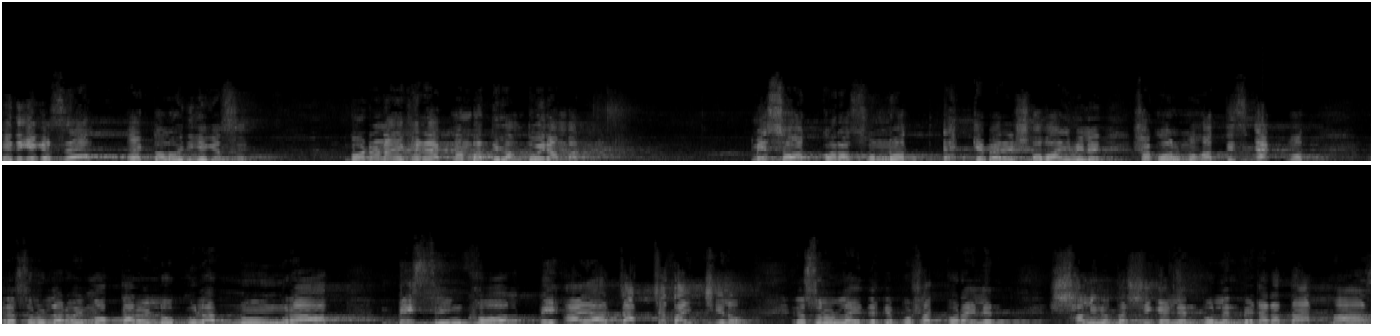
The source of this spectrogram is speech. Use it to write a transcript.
এদিকে গেছে একদল ওইদিকে গেছে। ঘটনা এখানে এক নাম্বার দিলাম, দুই নাম্বার। মিসওয়াক করা সুন্নত একেবারে সবাই মিলে সকল মহাদ্দিস একমত। রসুল্লাহর ওই মক্কার ওই লোকগুলা নোংরা বিশৃঙ্খল, বেহায়া, যাচ্ছে তাই ছিল। রসুল্লাহ এদেরকে পোশাক পরাইলেন, শালীনতা শিখাইলেন, বললেন, বেটারা, দাঁত মাছ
